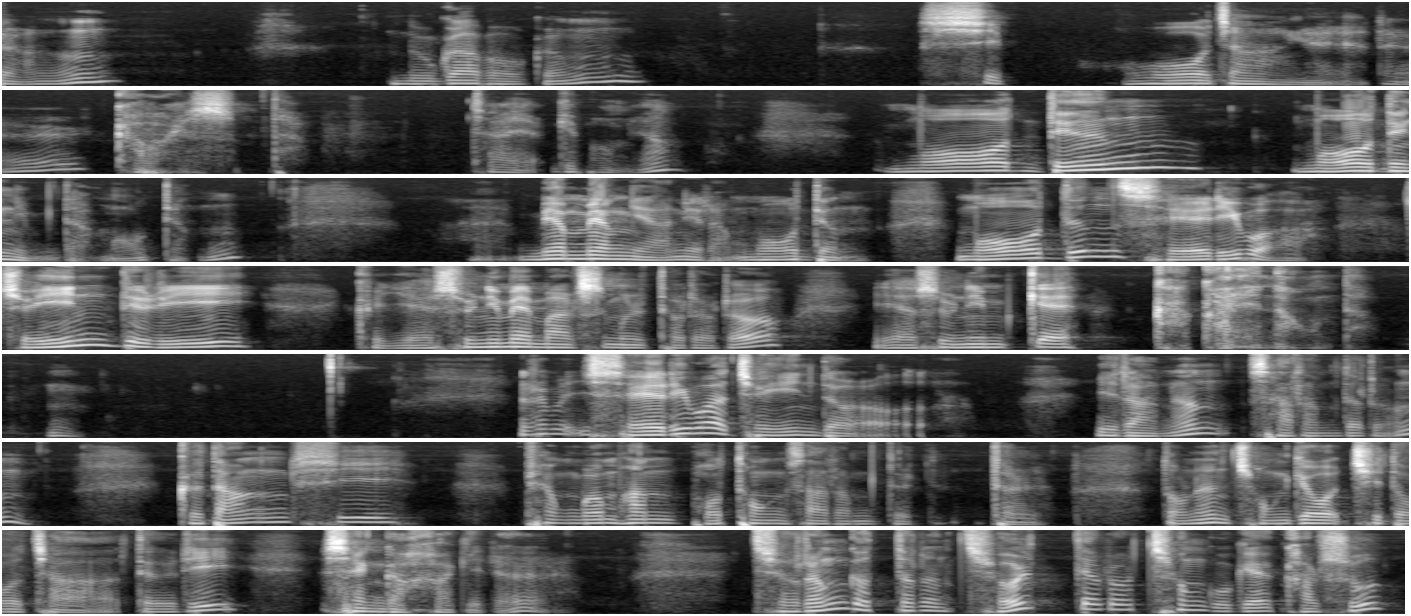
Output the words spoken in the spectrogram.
오늘은 누가복음 15장에를 가보겠습니다. 자, 여기 보면 모든 모든입니다. 모든 몇 명이 아니라 모든 모든 세리와 죄인들이 그 예수님의 말씀을 들으러 예수님께 가까이 나온다. 음. 여러분, 세리와 죄인들이라는 사람들은 그 당시 평범한 보통 사람들 또는 종교 지도자들이 생각하기를 저런 것들은 절대로 천국에 갈 수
